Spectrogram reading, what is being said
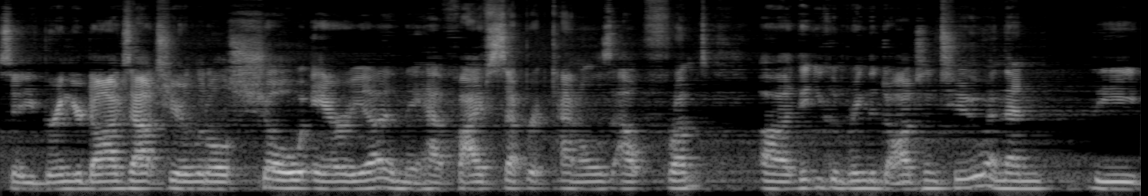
So you bring your dogs out to your little show area, and they have five separate kennels out front uh, that you can bring the dogs into, and then the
